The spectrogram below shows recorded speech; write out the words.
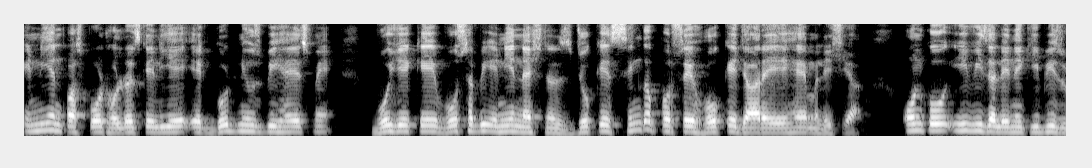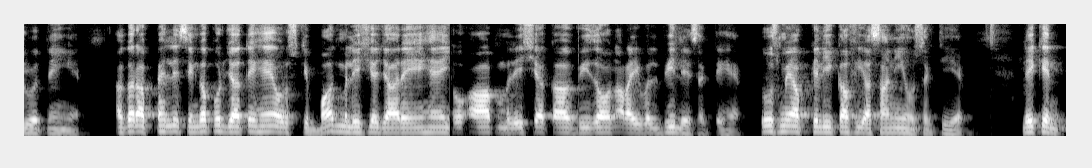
इंडियन पासपोर्ट होल्डर्स के लिए एक गुड न्यूज़ भी है इसमें, वो ये कि वो सभी इंडियन नेशनल्स जो कि सिंगापुर से होके जा रहे हैं मलेशिया, उनको ई वीज़ा लेने की भी ज़रूरत नहीं है। अगर आप पहले सिंगापुर जाते हैं और उसके बाद मलेशिया जा रहे हैं आप मलेशिया का वीज़ा ऑन अराइवल भी ले सकते हैं। तो उसमें आपके लिए काफ़ी आसानी हो सकती है। लेकिन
